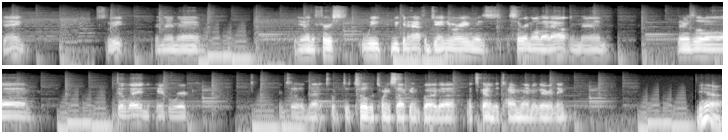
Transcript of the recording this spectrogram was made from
dang, sweet. And then, uh, you know, the first week, week and a half of January was sorting all that out, and then there was a little uh, delay in the paperwork until that until the 22nd. But uh, that's kind of the timeline of everything. Yeah,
